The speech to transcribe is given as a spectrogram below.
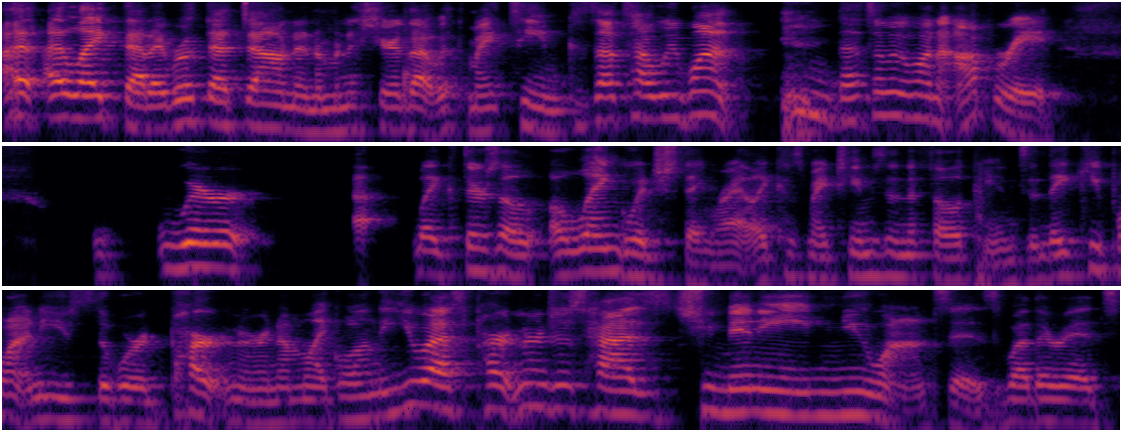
I, I like that. I wrote that down and I'm going to share that with my team because that's how we want. that's how we want to operate. We're uh, like, there's a, a language thing, right? Like, because my team's in the Philippines and they keep wanting to use the word partner. And I'm like, well, in the US, partner just has too many nuances, whether it's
